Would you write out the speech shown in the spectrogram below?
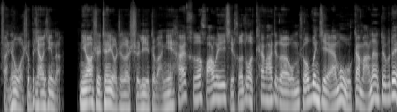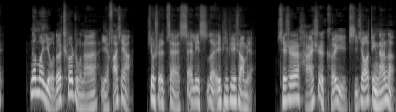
反正我是不相信的。你要是真有这个实力，对吧？你还和华为一起合作开发这个我们说问界 M 五干嘛呢？对不对？那么有的车主呢也发现啊，就是在赛力斯的 APP 上面，其实还是可以提交订单的，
